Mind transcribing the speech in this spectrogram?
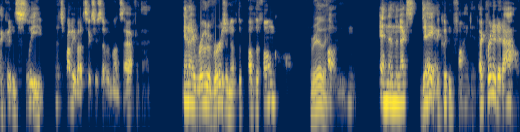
I couldn't sleep. That's probably about six or seven months after that, and I wrote a version of the of the phone really call. Um, and then the next day I couldn't find it. I printed it out,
